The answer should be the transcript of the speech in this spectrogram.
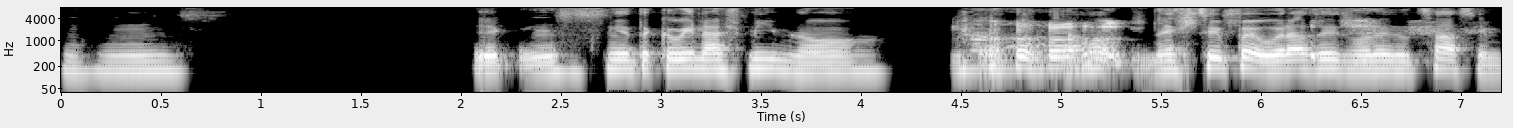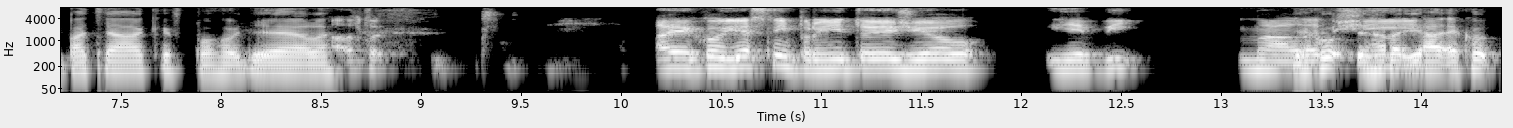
mhm, je, je takový náš mím, no. Já ho nechci úplně urazit, on je docela sympatiák, je v pohodě, ale a, to, a jako jasný pro ně to je, že jo, je ví, má jako, lepší... hele, já jako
